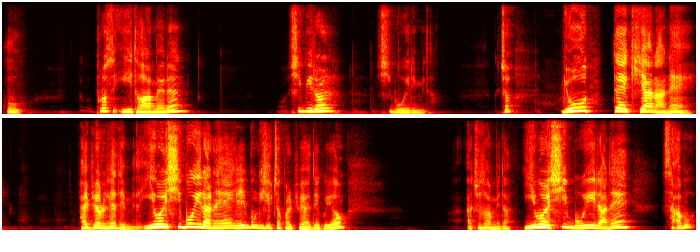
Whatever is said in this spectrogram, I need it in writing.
9 플러스 2 더하면은 11월 15일입니다. 그쵸? 요때 기한 안에 발표를 해야 됩니다. 2월 15일 안에 1분기 실적 발표해야 되고요. 아, 죄송합니다. 2월 15일 안에 4부,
